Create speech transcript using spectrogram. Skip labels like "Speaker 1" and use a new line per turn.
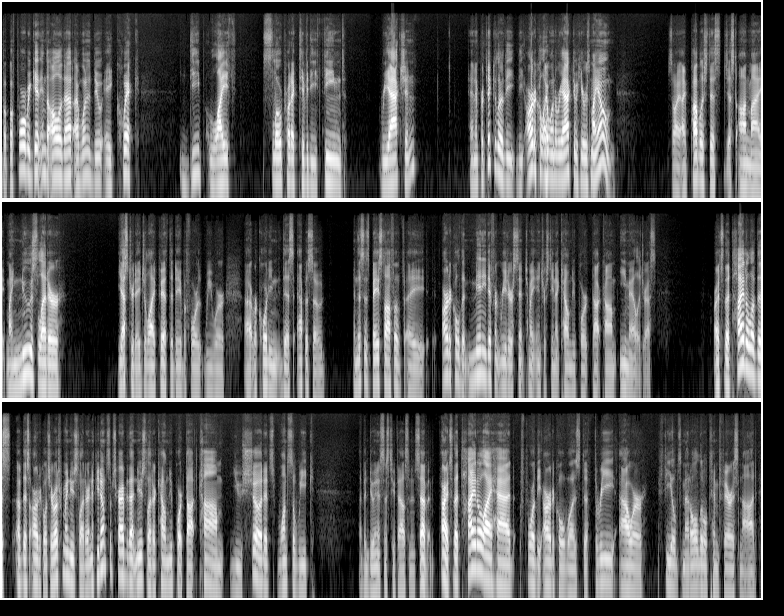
But before we get into all of that, I want to do a quick deep life, slow productivity themed reaction. And in particular, the, the article I want to react to here is my own. So I, I published this just on my, my newsletter yesterday, July 5th, the day before we were uh, recording this episode. And this is based off of a article that many different readers sent to my interesting at calnewport.com email address. All right, so the title of this of this article, which I wrote for my newsletter, and if you don't subscribe to that newsletter, calnewport.com, you should. It's once a week. I've been doing it since 2007. All right, so the title I had for the article was the three-hour Fields Medal, little Tim Ferriss nod,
